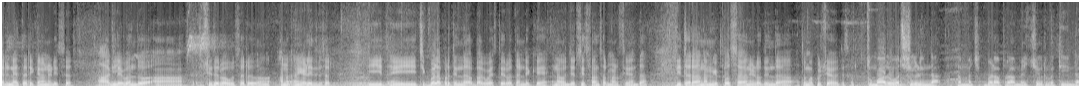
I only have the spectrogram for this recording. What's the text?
ಎರಡನೇ ತಾರೀಕಿನ ನಡೀತು ಸರ್ ಆಗಲೇ ಬಂದು ಆ, ಶ್ರೀಧರ್ ಬಾಬು ಸರ್ ಅನು ಹೇಳಿದರು ಸರ್ ಈ ಈ ಚಿಕ್ಕಬಳ್ಳಾಪುರದಿಂದ ಭಾಗವಹಿಸ್ತಿರುವ ತಂಡಕ್ಕೆ ನಾವು ಜೆರ್ಸಿ ಸ್ಪಾನ್ಸರ್ ಮಾಡ್ತೀವಿ ಅಂತ. ಈ ಥರ ನಮಗೆ ಪ್ರೋತ್ಸಾಹ ನೀಡೋದ್ರಿಂದ ತುಂಬ ಖುಷಿಯಾಗುತ್ತೆ ಸರ್. ಸುಮಾರು ವರ್ಷಗಳಿಂದ ನಮ್ಮ ಚಿಕ್ಕಬಳ್ಳಾಪುರ ಅಮೇಚೂರ್ ವತಿಯಿಂದ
